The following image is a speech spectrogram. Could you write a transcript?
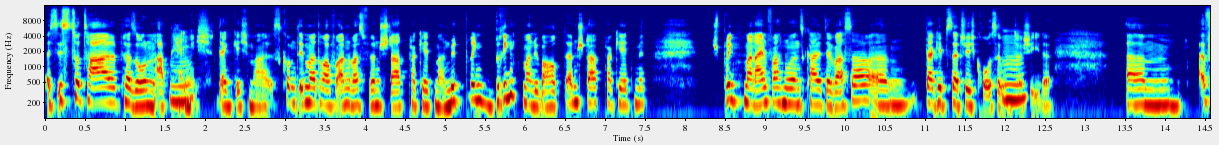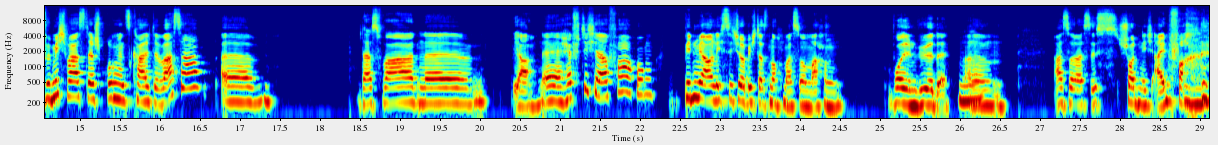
es ist total personenabhängig, mhm. denke ich mal. Es kommt immer darauf an, was für ein Startpaket man mitbringt. Bringt man überhaupt ein Startpaket mit? Springt man einfach nur ins kalte Wasser. Ähm, da gibt es natürlich große mhm. Unterschiede. Ähm, für mich war es der Sprung ins kalte Wasser. Ähm, das war eine, ja, eine heftige Erfahrung. Bin mir auch nicht sicher, ob ich das nochmal so machen wollen würde. Mhm. Ähm, also das ist schon nicht einfach, mhm.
